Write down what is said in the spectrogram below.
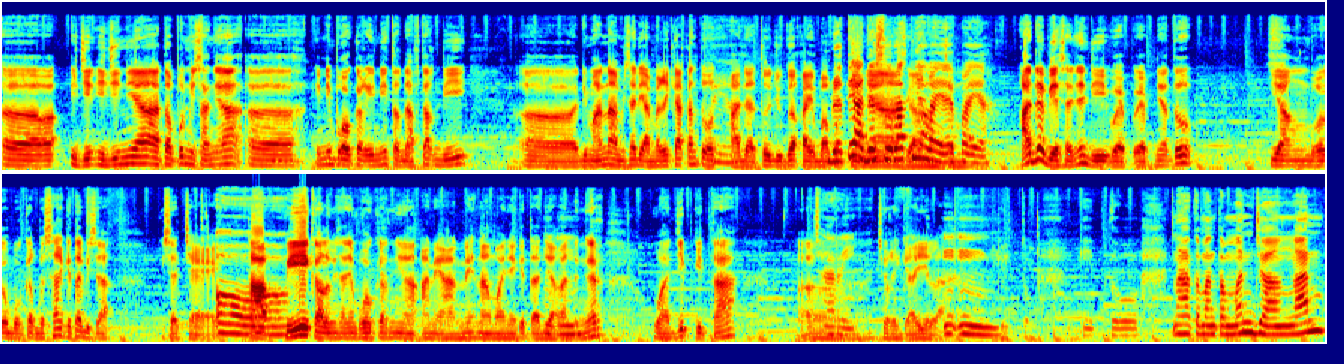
eh, izin-izinnya ataupun misalnya eh, ini broker ini terdaftar di eh, di mana misalnya di Amerika kan tuh Iya. ada tuh juga kayak bapak Berarti ada suratnya lah ya, Pak ya? Ada biasanya di web-webnya tuh yang broker-broker besar kita bisa bisa cek. Oh. Tapi kalau misalnya brokernya aneh-aneh namanya kita jangan dengar, wajib kita eh, Cari. curigai lah gitu. Gitu. Nah, teman-teman jangan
